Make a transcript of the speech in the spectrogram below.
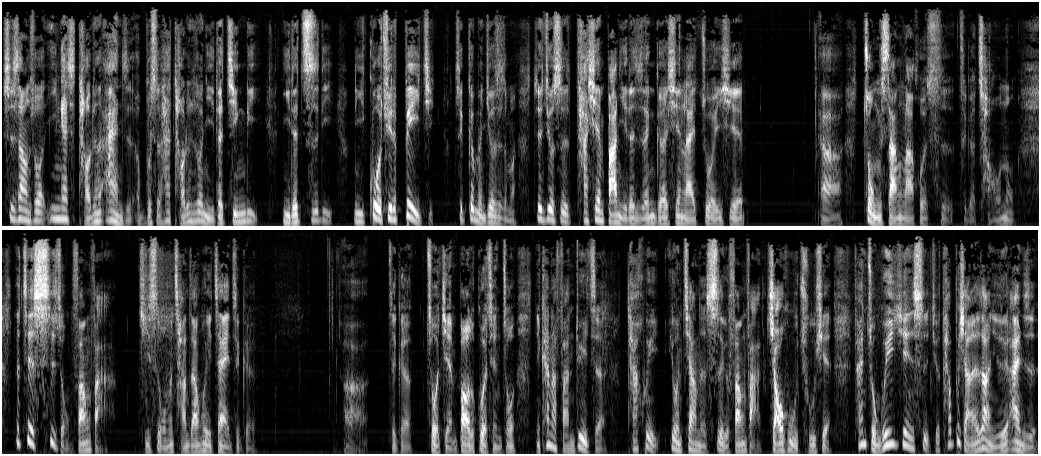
事实上说应该是讨论案子，而不是他讨论说你的经历、你的资历、你过去的背景。这根本就是什么？这就是他先把你的人格先来做一些啊、重伤啦，或者是这个嘲弄。那这四种方法，其实我们常常会在这个啊、这个做简报的过程中，你看到反对者他会用这样的四个方法交互出现。反正总归一件事，就他不想要让你这个案子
